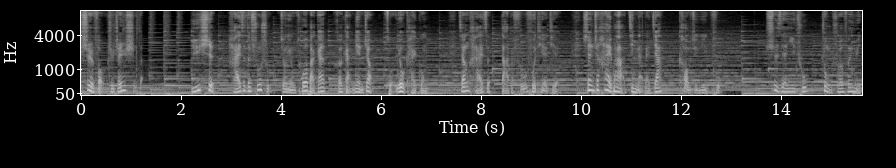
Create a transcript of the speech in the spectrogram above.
是否是真实的。”于是，孩子的叔叔就用拖把杆和擀面杖左右开弓，将孩子打得服服帖帖，甚至害怕进奶奶家靠近孕妇。事件一出，众说纷纭，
